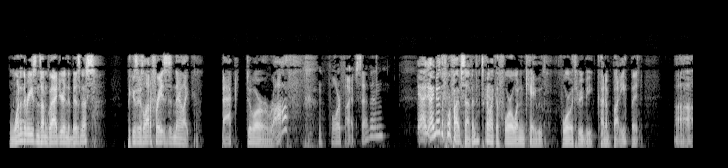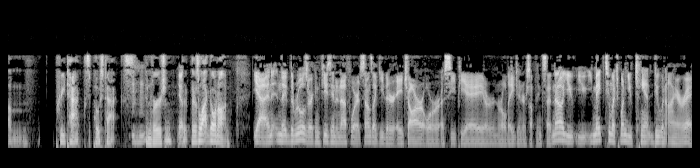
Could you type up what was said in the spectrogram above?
One of the reasons I'm glad you're in the business because there's a lot of phrases in there like backdoor Roth. Four five seven. Yeah, I, I know the four five seven. It's kind of like a 401k, 403b kind of buddy, but um, pre-tax, post-tax Mhm. conversion. Yep. There, there's a lot going on. Yeah, and, and the, the rules are confusing enough where it sounds like either HR or a CPA or an enrolled agent or something said, no, you, you, you make too much money, you can't do an IRA.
